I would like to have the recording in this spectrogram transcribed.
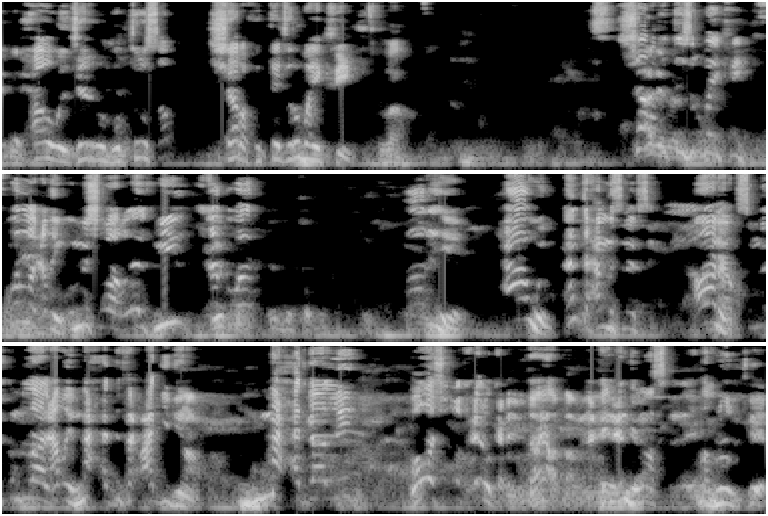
يقول حاول جرب وبتوصل. شرف التجربة يكفيك الله. شرف التجربة يكفيك والله العظيم المشوار الألف ميل خطوه هذه هي. حاول. أنت حمس نفسك. أنا أقسم لكم بالله العظيم ما حد دفع حقي دينار ما حد قال لي والله شغلك حلو كان بالبدايات طبعا. الحين عندي ناس يطبلون كثير.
